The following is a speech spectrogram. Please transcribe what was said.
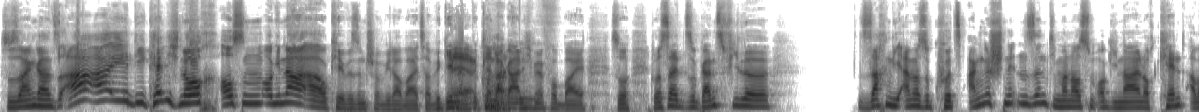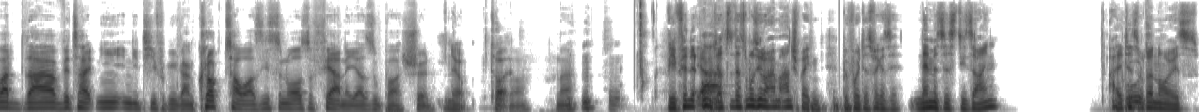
so sagen kannst, ah, ah die kenne ich noch aus dem Original. Ah, okay, wir sind schon wieder weiter. Wir, gehen, ja, wir kommen da gar nicht mehr vorbei. So, du hast halt so ganz viele Sachen, die einmal so kurz angeschnitten sind, die man aus dem Original noch kennt, aber da wird halt nie in die Tiefe gegangen. Clock Tower siehst du nur aus der Ferne. Ja, super, schön. Ja, toll. So. Ne? Wie findet, ja. oh, das, das, muss ich noch einmal ansprechen, bevor ich das vergesse. Nemesis Design? Altes Gut. oder neues?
